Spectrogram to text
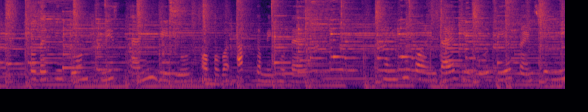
so that you don't miss any videos of our upcoming hotels. Thank you for entire video. Dear friends, with a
